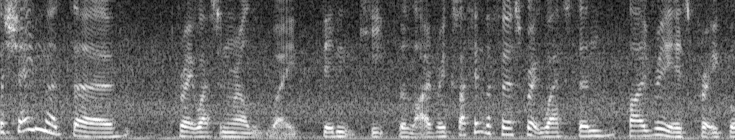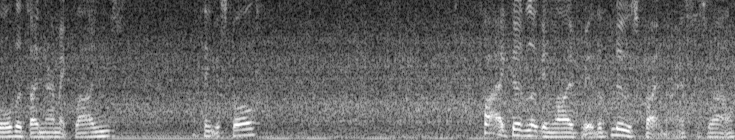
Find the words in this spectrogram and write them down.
a shame that uh, Great Western Railway didn't keep the livery because I think the first Great Western livery is pretty cool. The dynamic lines, I think it's called. Quite a good looking livery. The blue is quite nice as well.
